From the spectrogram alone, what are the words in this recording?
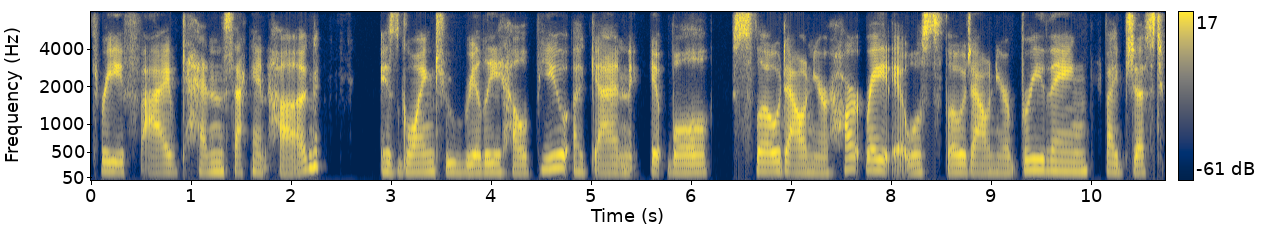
three, five, ten second hug is going to really help you. Again, it will slow down your heart rate, it will slow down your breathing by just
